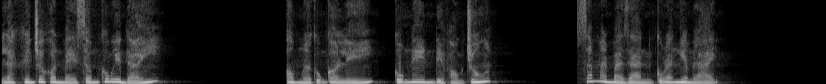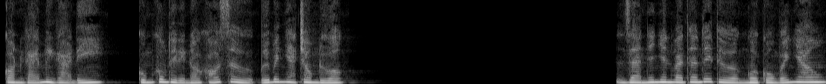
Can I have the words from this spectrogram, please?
là khiến cho con bé sống không yên đấy. Ông nói cũng có lý, cũng nên đề phòng chút. Sắp mặt bà giàn cũng đang nghiêm lại. Con gái mình gả đi, cũng không thể để nó khó xử với bên nhà chồng được. Giàn nhân nhân và thân thầy thừa ngồi cùng với nhau.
